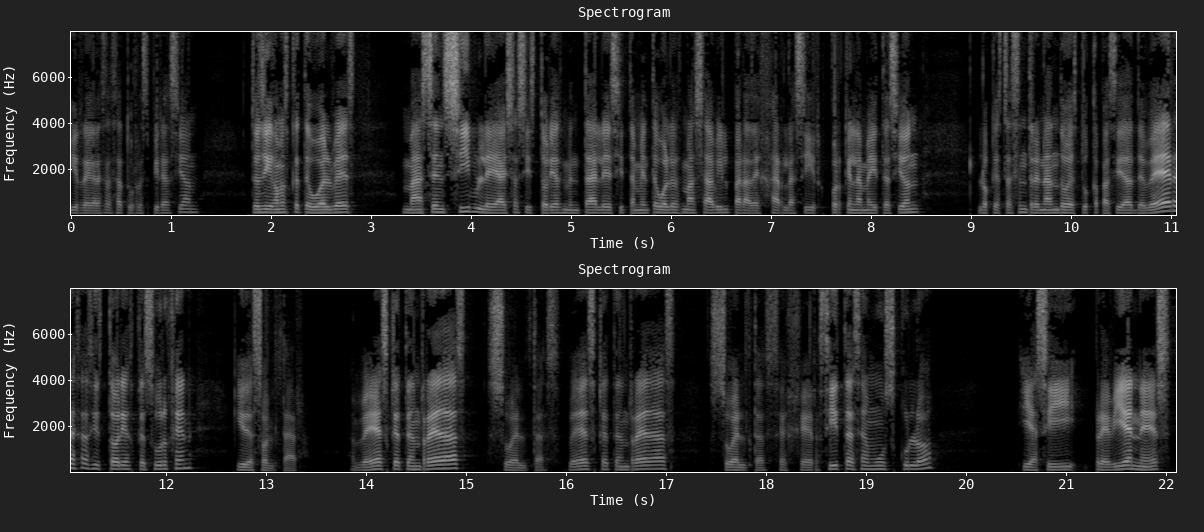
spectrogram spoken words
y regresas a tu respiración. Entonces digamos que te vuelves más sensible a esas historias mentales y también te vuelves más hábil para dejarlas ir, porque en la meditación lo que estás entrenando es tu capacidad de ver esas historias que surgen y de soltar. Ves que te enredas, sueltas. Ves que te enredas, sueltas. Ejercita ese músculo y así previenes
